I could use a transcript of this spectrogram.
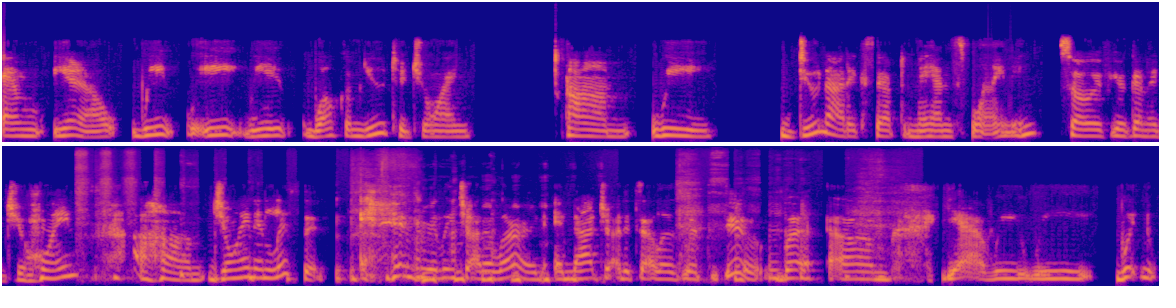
And you know, we we we welcome you to join. Um, we do not accept mansplaining. So if you're going to join, um, join and listen and really try to learn and not try to tell us what to do. But um, yeah, we we wouldn't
